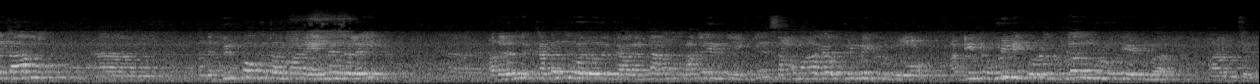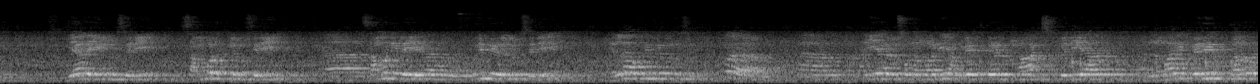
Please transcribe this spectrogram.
அதையெல்லாம் அந்த பிற்போக்குத்தனமான எண்ணங்களை அதிலிருந்து கடந்து வருவதற்காகத்தான் மகளிர்களுக்கு சமமாக உரிமை கொடுக்கணும் அப்படின்ற உரிமை குரல் உலகம் முழுவதும் எழுந்தார் ஆரம்பிச்சது. வேலையிலும் சரி சம்பளத்திலும் சரி சமநிலை சமநிலையான உரிமைகளிலும் சரி எல்லா உரிமைகளும் சரி. இப்போ ஐயா சொன்ன மாதிரி அம்பேத்கர் மார்க்ஸ் பெரியார் அந்த மாதிரி பெரிய தலைவர்கள்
